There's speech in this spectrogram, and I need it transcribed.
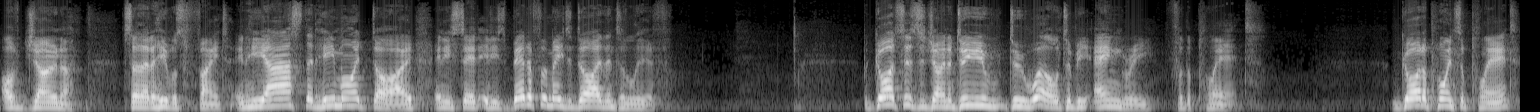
of Jonah so that he was faint. And he asked that he might die, and he said, It is better for me to die than to live. But God says to Jonah, Do you do well to be angry for the plant? God appoints a plant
